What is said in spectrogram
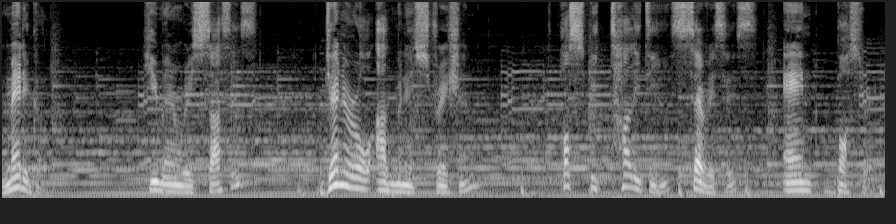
Medical, Human Resources, General Administration, Hospitality Services, and Bursary.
